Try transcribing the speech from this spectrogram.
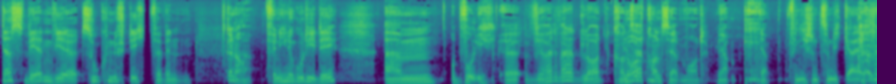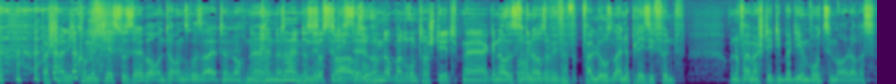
Das werden wir zukünftig verwenden. Genau. Finde ich eine gute Idee. Ähm, obwohl ich, äh, wie war das? war das? Lord Konzert? Lord Konzertmord, ja. ja, finde ich schon ziemlich geil. Also, wahrscheinlich kommentierst du selber unter unsere Seite noch, ne? Kann sein, dass das du da so selber. 100 Mal drunter steht. Naja, genau. Das ist genauso wie wir verlosen eine PlayStation 5. Und auf einmal steht die bei dir im Wohnzimmer oder was?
